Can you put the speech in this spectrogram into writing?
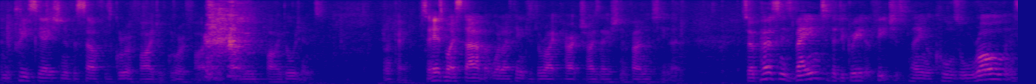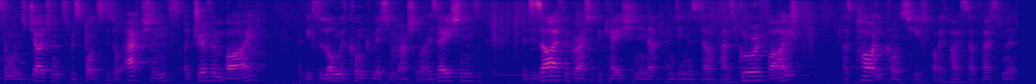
and appreciation of the self as glorified or glorified by an implied audience. Okay, so here's my stab at what I think is the right characterization of vanity then. So a person is vain to the degree that features playing a causal role in someone's judgments, responses, or actions are driven by, at least along with concomitant rationalizations, the desire for gratification in apprehending the self as glorified, as partly constituted by high self estimate,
